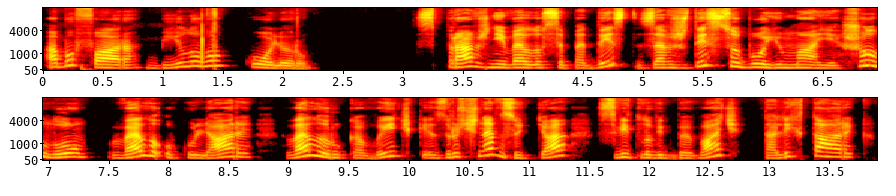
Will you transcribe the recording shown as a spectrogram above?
або фара білого кольору. Справжній велосипедист завжди з собою має шолом, велоокуляри, велорукавички, зручне взуття, світловідбивач та ліхтарик.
